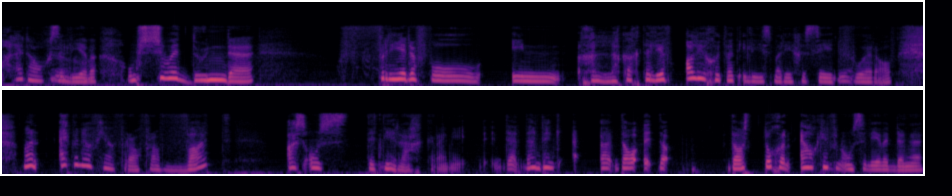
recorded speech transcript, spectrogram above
alledaagse Ja. lewe om sodoende vredevol en gelukkig te leef al die goed wat Elise Marie gesê het Ja. vooraf. Maar ek wil nou vir jou vra, vra wat as ons dit nie reg kry nie? Dan, dan dink ek uh, daar da, daar's tog in elkeen van ons se lewe dinge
